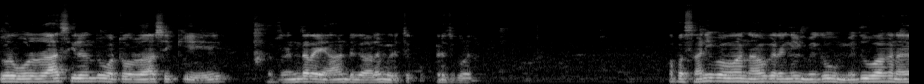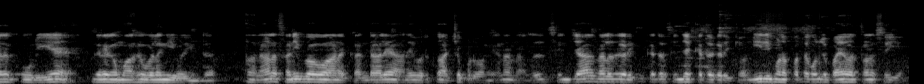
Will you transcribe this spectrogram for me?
இவர் ஒரு ராசியிலிருந்து மற்றொரு ராசிக்கு ரெண்டரை ஆண்டு காலம் எடுத்து எடுத்துக்குவார் அப்போ சனி பகவான் நவகிரகங்கள் மிகவும் மெதுவாக நகரக்கூடிய கிரகமாக விளங்கி வருகின்றார். அதனால் சனி பகவானை கண்டாலே அனைவருக்கும் அச்சப்படுவாங்க ஏன்னா நல்லது செஞ்சால் நல்லது கிடைக்கும் கெட்டது செஞ்சால் கெட்டது கிடைக்கும். நீதிமன்றம் பார்த்தா கொஞ்சம் பயவர்த்தனை செய்யும்.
